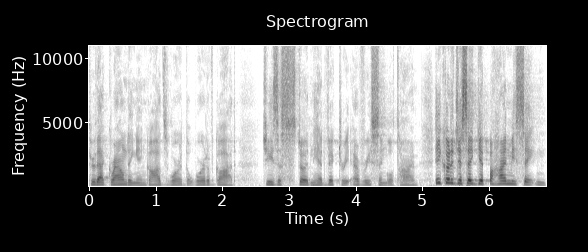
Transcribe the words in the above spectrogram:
through that grounding in God's word, the word of God, Jesus stood and he had victory every single time. He could have just said, Get behind me, Satan.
